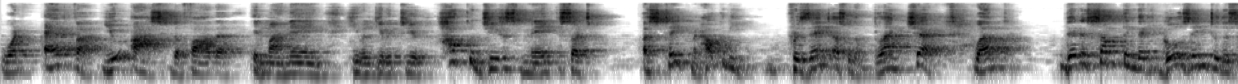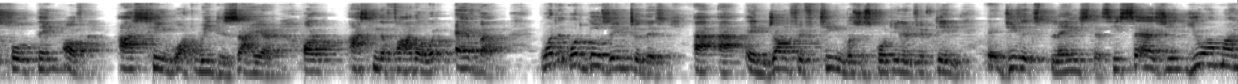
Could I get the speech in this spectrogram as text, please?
whatever you ask the Father in my name, he will give it to you. How could Jesus make such a statement? How could he present us with a blank check? Well, there is something that goes into this whole thing of asking what we desire or asking the Father whatever. What, what goes into this? Uh, uh, in John 15 verses 14 and 15, uh, Jesus explains this. He says, you are my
